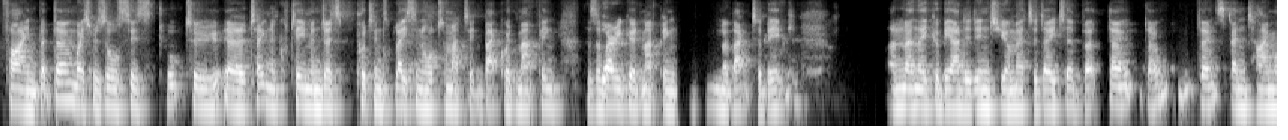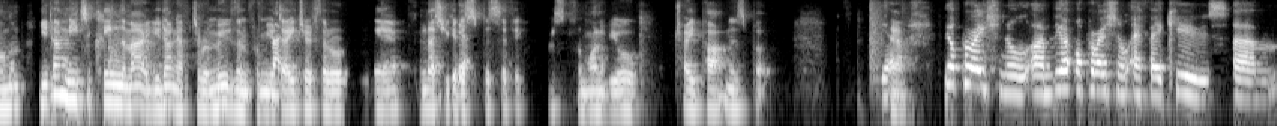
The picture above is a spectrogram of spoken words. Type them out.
fine, but don't waste resources. Talk to a technical team and just put into place an automatic backward mapping. There's a Yeah. very good mapping from back to BIC. And then they could be added into your metadata, but don't don't don't spend time on them. You don't need to clean them out. You don't have to remove them from your No. data if they're already there, unless you get a specific request from one of your trade partners. But The operational um, the operational FAQs um,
